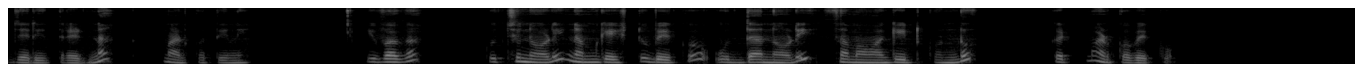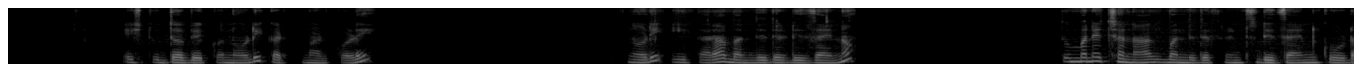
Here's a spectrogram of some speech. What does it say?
ಜರಿ ಥ್ರೆಡ್ನ ಕಟ್ ಮಾಡ್ಕೊತೀನಿ. ಇವಾಗ ಕುಚ್ಚು ನೋಡಿ ನಮಗೆ ಎಷ್ಟು ಬೇಕೋ ಉದ್ದ ನೋಡಿ ಸಮವಾಗಿ ಇಟ್ಕೊಂಡು ಕಟ್ ಮಾಡ್ಕೋಬೇಕು. ಎಷ್ಟು ಉದ್ದ ಬೇಕೋ ನೋಡಿ ಕಟ್ ಮಾಡ್ಕೊಳ್ಳಿ. ನೋಡಿ ಈ ಥರ ಬಂದಿದೆ ಡಿಸೈನು. ತುಂಬಾ ಚೆನ್ನಾಗಿ ಬಂದಿದೆ ಫ್ರೆಂಡ್ಸ್ ಡಿಸೈನ್ ಕೂಡ.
